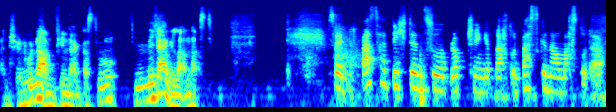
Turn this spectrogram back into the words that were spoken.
Einen schönen guten Abend. Vielen Dank, dass du mich eingeladen hast. Sven, was hat dich denn zur Blockchain gebracht und was genau machst du da?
